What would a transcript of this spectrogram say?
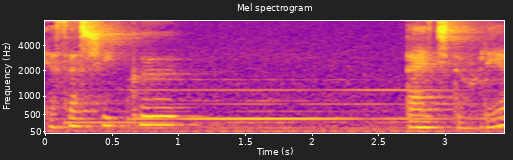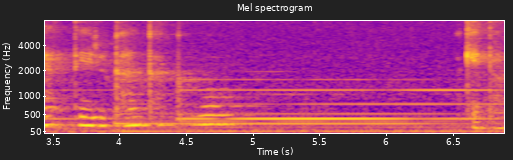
優しく大地と触れ合っている感覚を受け取っ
